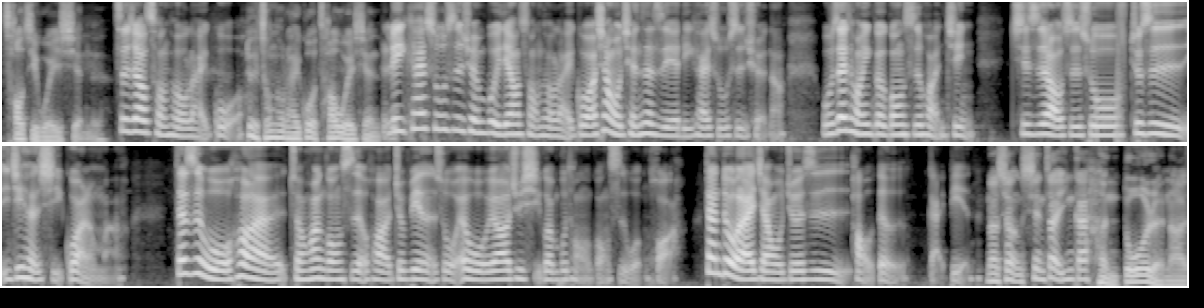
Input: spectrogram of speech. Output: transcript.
超级危险的。这叫从头来过。对，从头来过超危险。离开舒适圈不一定要从头来过啊，像我前阵子也离开舒适圈啊。我在同一个公司环境，其实老实说，就是已经很习惯了嘛。但是我后来转换公司的话，就变成说，哎，我又要去习惯不同的公司文化。但对我来讲，我觉得是好的。改变。那像现在应该很多人啊，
